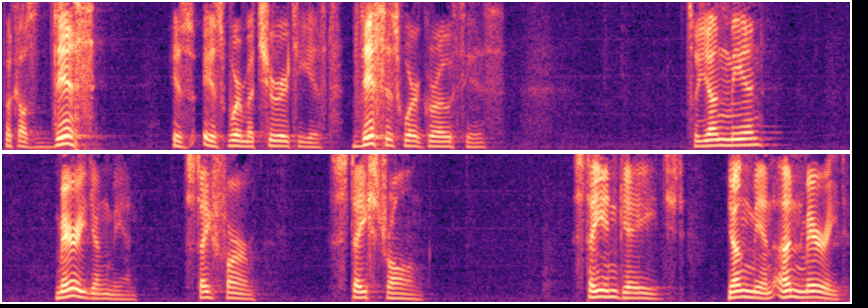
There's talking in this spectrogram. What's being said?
Because this is, is where maturity is, this is where growth is. So, young men, married young men, stay firm, stay strong, stay engaged. Young men, unmarried,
